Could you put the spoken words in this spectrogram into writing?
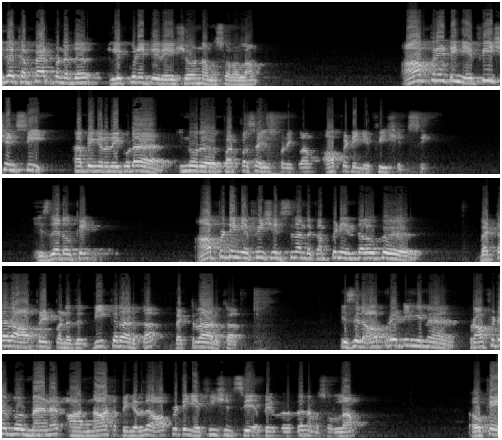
இதை கம்பேர் பண்ணது லிக்விடிட்டி ரேஷியோன்னு நம்ம சொல்லலாம். ஆப்ரேட்டிங் எஃபிஷியன்சி அப்படிங்கிறதை கூட இன்னொரு பர்பஸாக யூஸ் பண்ணிக்கலாம். Operating efficiency is that okay operating efficiency அந்த கம்பெனி எந்த அளவுக்கு பெட்டராக ஆப்ரேட் பண்ணுது? வீக்கராக இருக்கா? பெட்டராக இருக்கா? Is it operating in profitable manner or not அப்படிங்கிறது ஆப்ரேட்டிங் எஃபிஷியன்சி அப்படிங்கறத நம்ம சொல்லலாம். ஓகே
